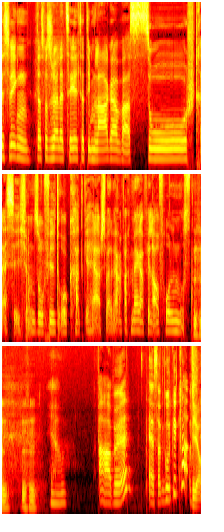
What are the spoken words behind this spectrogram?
deswegen, das, was Joel erzählt hat, im Lager war es so stressig und so viel Druck hat geherrscht, weil wir einfach mega viel aufholen mussten. Ja. Aber es hat gut geklappt. ja.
